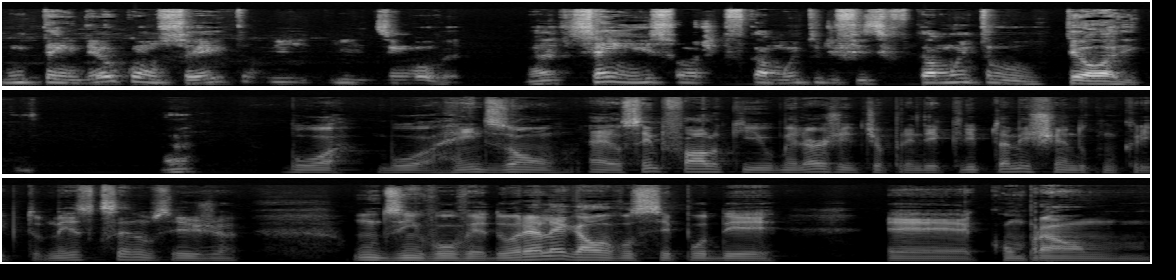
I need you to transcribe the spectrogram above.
entender o conceito e, e desenvolver. Né? Sem isso, eu acho que fica muito difícil, fica muito teórico. Né? Boa, boa. Hands-on. É, eu sempre falo que o melhor jeito de aprender cripto é mexendo com cripto. Mesmo que você não seja um desenvolvedor, é legal você poder é, comprar um,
